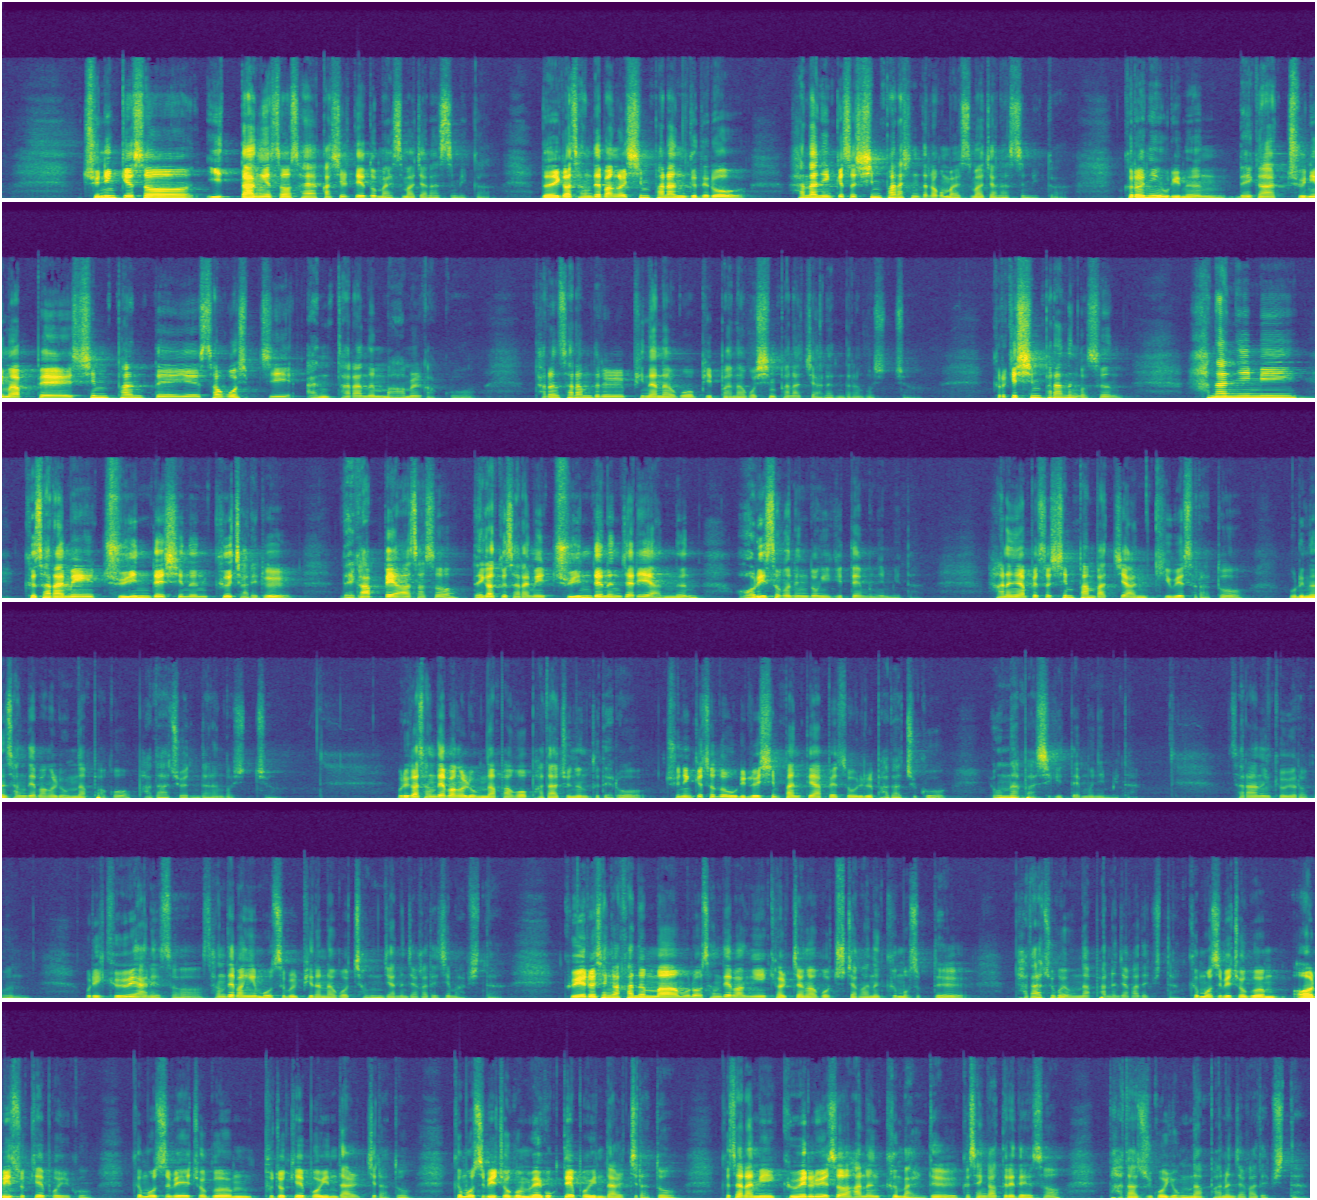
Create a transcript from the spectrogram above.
주님께서 이 땅에서 사역하실 때도 말씀하지 않았습니까? 너희가 상대방을 심판한 그대로 하나님께서 심판하신다라고 말씀하지 않았습니까? 그러니 우리는 내가 주님 앞에 심판대에 서고 싶지 않다라는 마음을 갖고 다른 사람들을 비난하고 비판하고 심판하지 않아야 된다는 것이죠. 그렇게 심판하는 것은 하나님이 그 사람의 주인 되시는 그 자리를 내가 빼앗아서 내가 그 사람의 주인 되는 자리에 앉는 어리석은 행동이기 때문입니다. 하나님 앞에서 심판받지 않기 위해서라도 우리는 상대방을 용납하고 받아줘야 된다는 것이죠. 우리가 상대방을 용납하고 받아주는 그대로 주님께서도 우리를 심판대 앞에서 우리를 받아주고 용납하시기 때문입니다. 사랑하는 교회 여러분, 우리 교회 안에서 상대방의 모습을 비난하고 정죄하는 자가 되지 맙시다. 교회를 생각하는 마음으로 상대방이 결정하고 주장하는 그 모습들 받아주고 용납하는 자가 됩시다. 그 모습이 조금 어리숙해 보이고 그 모습이 조금 부족해 보인다 할지라도 그 모습이 조금 왜곡돼 보인다 할지라도 그 사람이 교회를 위해서 하는 그 말들, 그 생각들에 대해서 받아주고 용납하는 자가 됩시다.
